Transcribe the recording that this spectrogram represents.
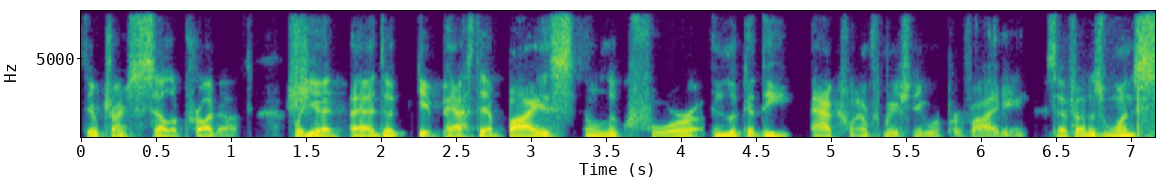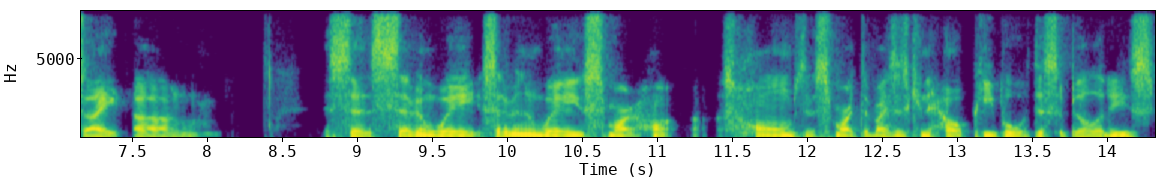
they're trying to sell a product. But yet I had to get past that bias and look for and look at the actual information they were providing. So I found this one site. Um, it says seven way seven ways smart ho- homes and smart devices can help people with disabilities.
